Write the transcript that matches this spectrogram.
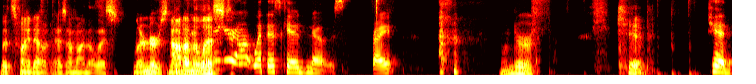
let's find out as i'm on the list learner's not on the list Figure out what this kid knows, right? wonder if kid Kid.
